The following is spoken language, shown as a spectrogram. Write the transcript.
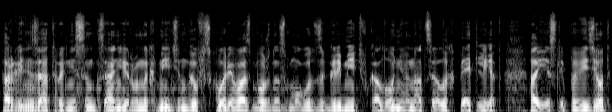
Организаторы несанкционированных митингов вскоре, возможно, смогут загреметь в колонию на целых пять лет, а если повезет,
